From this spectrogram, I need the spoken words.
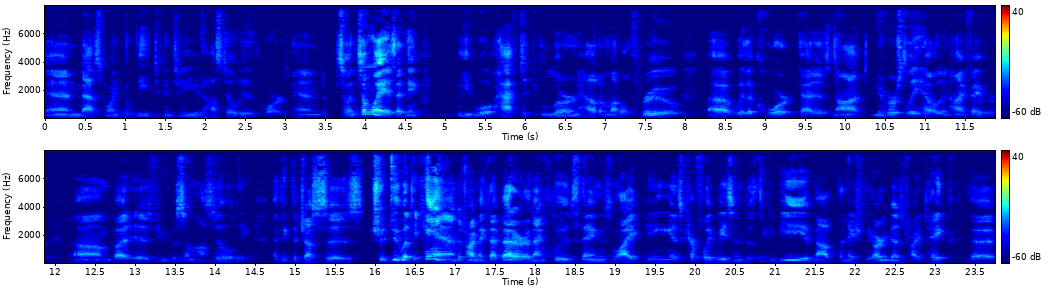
and that's going to lead to continued hostility to the court. And so, in some ways, I think we will have to learn how to muddle through uh, with a court that is not universally held in high favor, um, but is viewed with some hostility. I think the justices should do what they can to try and make that better, and that includes things like being as carefully reasoned as they can be about the nature of the arguments, try to take the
